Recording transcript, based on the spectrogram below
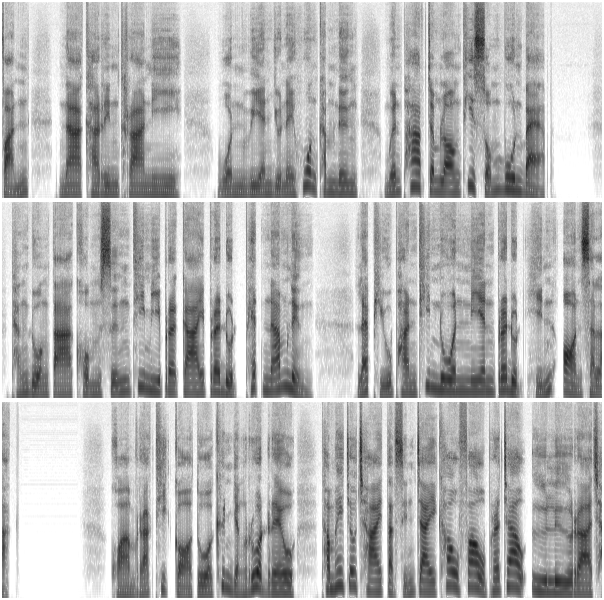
ฝัน นาคารินทรานี วนเวียนอยู่ในห้วงคำนึง เหมือนภาพจำลองที่สมบูรณ์แบบ ทั้งดวงตาคมซึ้งที่มีประกายประดุดเพชรน้ำหนึ่ง และผิวพรรณที่นวลเนียนประดุดหินอ่อนสลัก ความรักที่ก่อตัวขึ้นอย่างรวดเร็วทำให้เจ้าชายตัดสินใจเข้าเฝ้าพระเจ้าอือลือราช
